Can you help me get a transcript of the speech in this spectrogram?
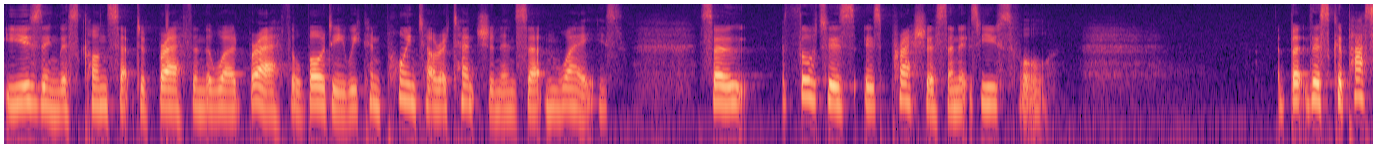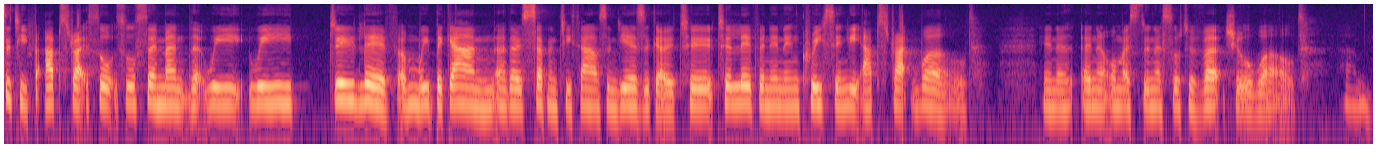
using this concept of breath and the word breath or body, we can point our attention in certain ways. So, thought is, is precious and it's useful. But this capacity for abstract thoughts also meant that we, we do live, and we began uh, those 70,000 years ago to, to live in an increasingly abstract world, in, a, in a, almost in a sort of virtual world. Um,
